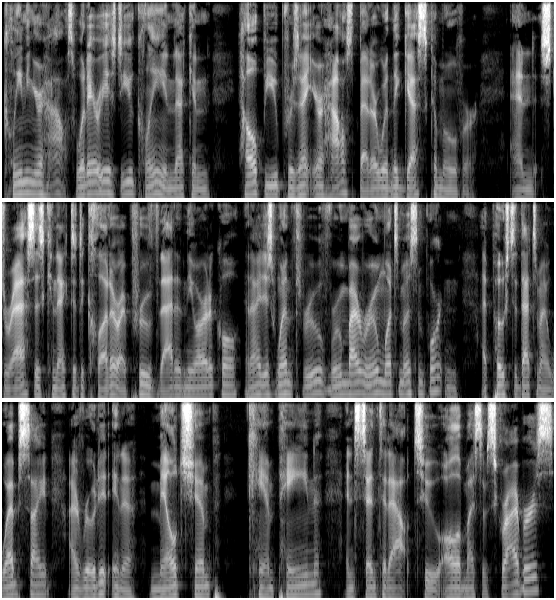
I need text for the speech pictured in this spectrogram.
cleaning your house. What areas do you clean that can help you present your house better when the guests come over? And stress is connected to clutter. I proved that in the article. And I just went through room by room what's most important. I posted that to my website. I wrote it in a MailChimp campaign and sent it out to all of my subscribers.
